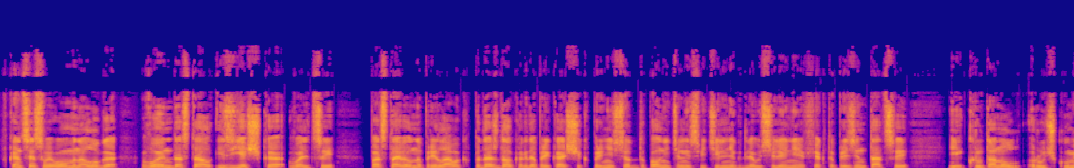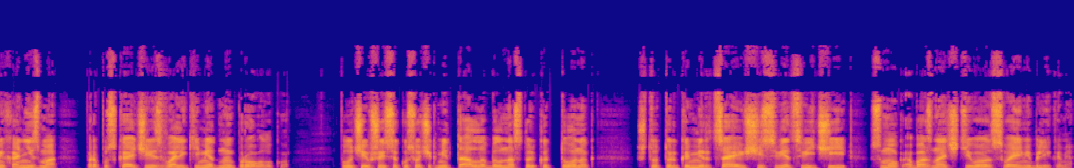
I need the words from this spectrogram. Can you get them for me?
В конце своего монолога Воин достал из ящика вальцы, поставил на прилавок, подождал, когда приказчик принесет дополнительный светильник для усиления эффекта презентации и крутанул ручку механизма, пропуская через валики медную проволоку. Получившийся кусочек металла был настолько тонок, что только мерцающий свет свечи смог обозначить его своими бликами.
